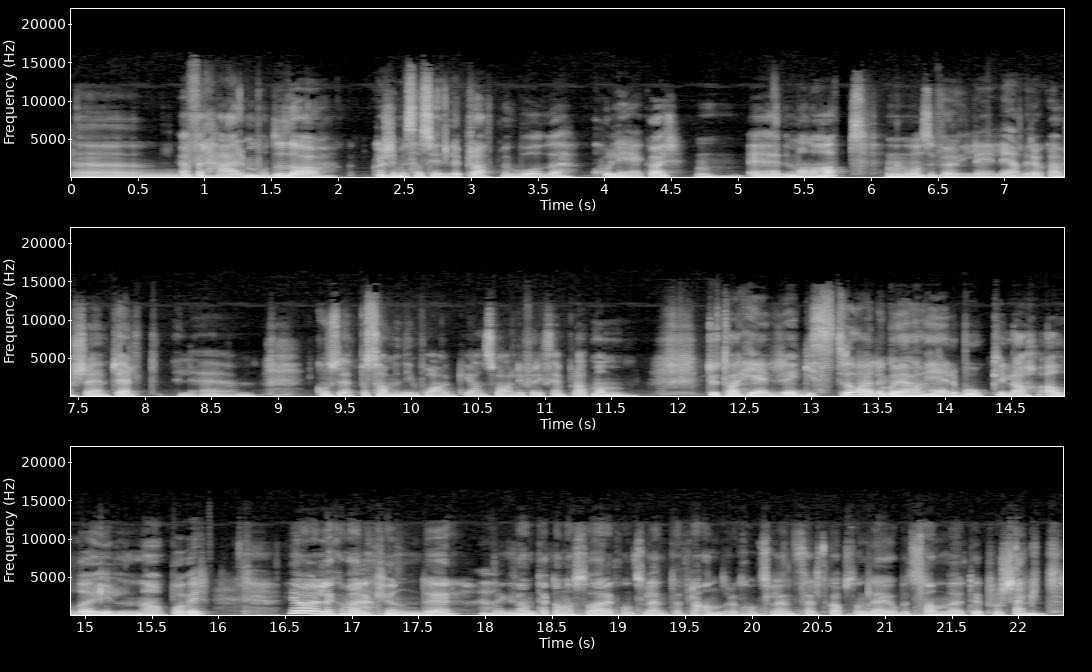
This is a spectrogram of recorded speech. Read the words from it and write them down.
Eh, Ja, for her må du da kanskje mest sannsynlig prate med både kollegaer eh, man har hatt, og selvfølgelig ledere, og kanskje eventuelt eh, konsulent på samme nivå, fagansvarlig f.eks. At man, du tar hele registeret, eller går Ja. gjennom hele bokhylla, alle hyllene oppover. Ja, eller det kan være kunder. Sant? Det kan også være konsulenter fra andre konsulentselskap som de har jobbet sammen med ute i prosjekt.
